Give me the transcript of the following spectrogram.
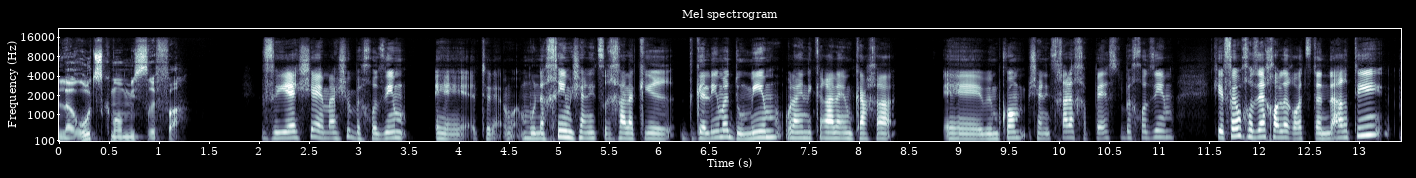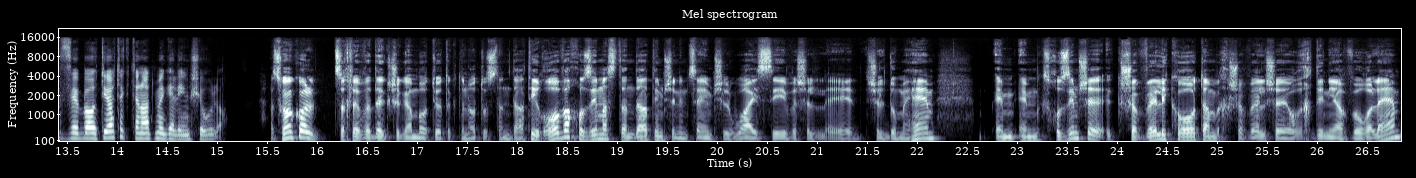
לרוץ כמו משרפה. ויש אה, משהו בחוזים, אה, אתה יודע, מונחים שאני צריכה להכיר, דגלים אדומים, אולי נקרא להם ככה, אה, במקום שאני צריכה לחפש בחוזים, כי לפעמים חוזה יכול לראות סטנדרטי, ובאותיות הקטנות מגלים שהוא לא. אז קודם כל צריך לוודא שגם באותיות הקטנות הוא סטנדרטי. רוב החוזים הסטנדרטיים שנמצאים של YC ושל של דומיהם, הם, הם חוזים ששווה לקרוא אותם ושווה שעורך דין יעבור עליהם,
